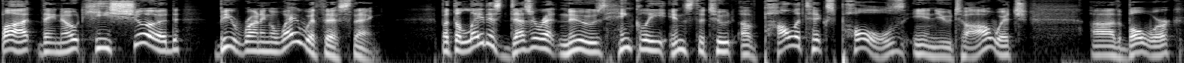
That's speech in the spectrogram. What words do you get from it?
But they note he should be running away with this thing. But the latest Deseret News Hinckley Institute of Politics polls in Utah, which uh, the Bulwark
